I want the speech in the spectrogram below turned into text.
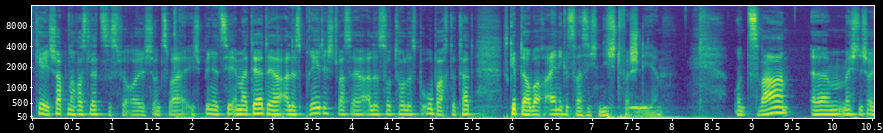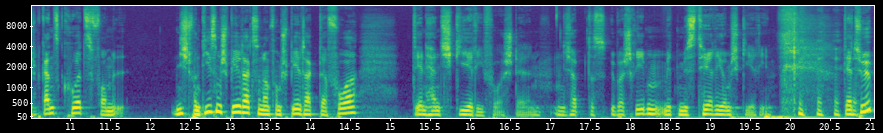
Okay, ich habe noch was Letztes für euch. Und zwar, ich bin jetzt hier immer der, der alles predigt, was er alles so Tolles beobachtet hat. Es gibt aber auch einiges, was ich nicht verstehe. Und zwar ähm, möchte ich euch ganz kurz vom, nicht von diesem Spieltag, sondern vom Spieltag davor, den Herrn Schgiri vorstellen. Und ich habe das überschrieben mit Mysterium Schgiri. Der Typ,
